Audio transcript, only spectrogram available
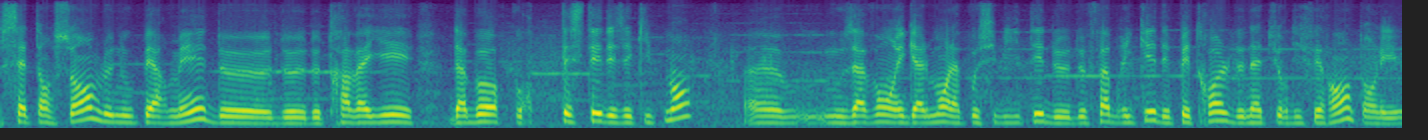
cet ensemble nous permet de travailler d'abord pour tester des équipements, euh, nous avons également la possibilité de, fabriquer des pétroles de nature différente en les,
